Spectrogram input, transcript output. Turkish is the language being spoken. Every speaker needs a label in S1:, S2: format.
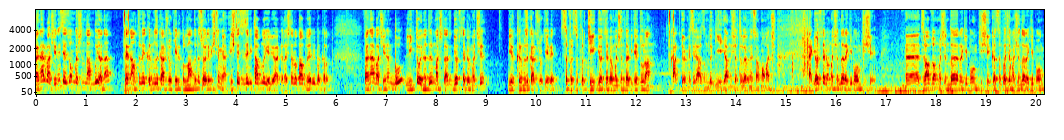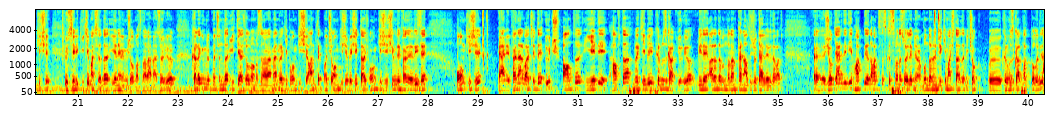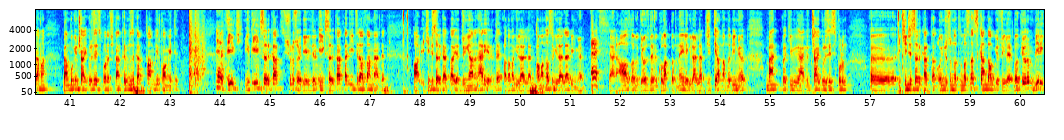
S1: Fenerbahçe'nin sezon başından bu yana penaltı ve kırmızı kart jokeri kullandığını söylemiştim ya. İşte size bir tablo geliyor arkadaşlar. O tabloya bir bakalım. Fenerbahçe'nin bu ligde oynadığı maçlar Göztepe maçı bir kırmızı kart jokeri 0-0 ki Göztepe maçında bir de duran kart görmesi lazımdı. Yanlış hatırlamıyorsam o maç. Yani Göztepe maçında rakip 10 kişi. Ee, Trabzon maçında rakip 10 kişi. Kasımpaşa maçında rakip 10 kişi. Üstelik iki maçta da yenememiş olmasına rağmen söylüyorum. Karagümrük maçında ihtiyaç olmamasına rağmen rakip 10 kişi. Antep maçı 10 kişi. Beşiktaş 10 kişi. Şimdi Rize 10 kişi. Yani Fenerbahçe'de 3, 6, 7 hafta rakibi kırmızı kart görüyor. Bir de arada bunların penaltı jokerleri de var. Ee, Joker dediğim haklı ya da haksız kısmını söylemiyorum. Bundan önceki maçlarda birçok e, kırmızı kart haklı olabilir ama ben bugün Çaykur Rizespor'a çıkan kırmızı kart tam bir komedi.
S2: Evet.
S1: İlk, ilk, ilk sarı kart şunu söyleyebilirim. İlk sarı kart hadi itirazdan verdin. Abi ikinci sarı kart var ya dünyanın her yerinde adama gülerler. Ama nasıl gülerler bilmiyorum.
S2: Evet.
S1: Yani ağızla mı, gözle mi, kulakla mı neyle gülerler ciddi anlamda bilmiyorum. Ben rakibi yani Çaykur Rizespor'un e, ikinci sarı karttan oyuncusunun atılmasına skandal gözüyle bakıyorum. Bir iki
